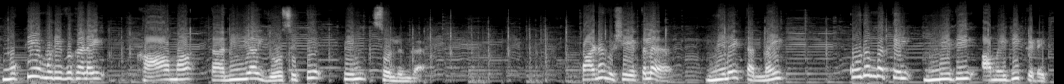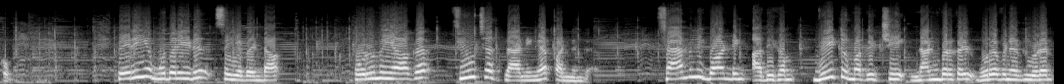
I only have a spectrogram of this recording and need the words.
முக்கிய முடிவுகளை காமா தனியா யோசித்து பின் சொல்லுங்க. பண விஷயத்துல நிலைத்தன்மை குடும்பத்தில் நிதி அமைதி கிடைக்கும். பெரிய முதலீடு செய்ய வேண்டாம். பொறுமையாக ஃபியூச்சர் பிளானிங்க பண்ணுங்க. ஃபேமிலி பாண்டிங் அதிகம் வீட்டு மகிழ்ச்சி நண்பர்கள் உறவினர்களுடன்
